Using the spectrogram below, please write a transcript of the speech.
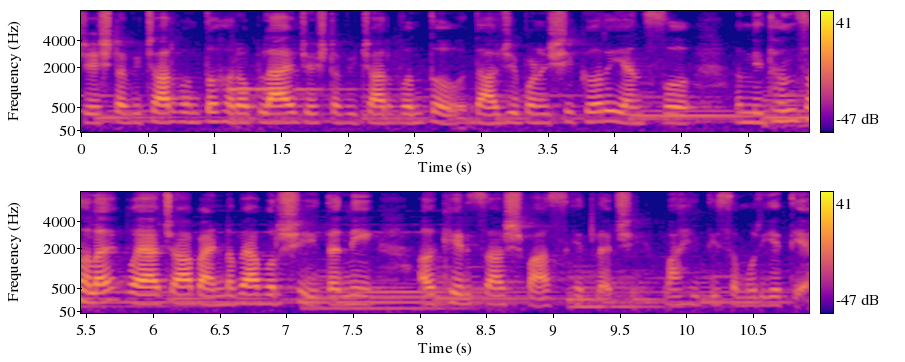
ज्येष्ठ विचारवंत हरपलाय ज्येष्ठ विचारवंत दाजी पणशीकर यांचं निधन झालंय. वयाच्या ब्याण्णव्या वर्षी त्यांनी अखेरचा श्वास घेतल्याची माहिती समोर येते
